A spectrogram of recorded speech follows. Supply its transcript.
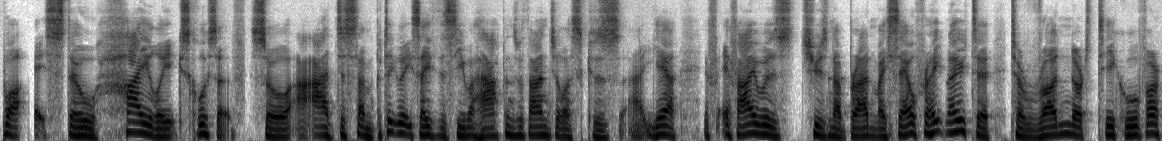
but it's still highly exclusive. So I, I just I'm particularly excited to see what happens with Angelus because uh, yeah, if if I was choosing a brand myself right now to to run or to take over,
